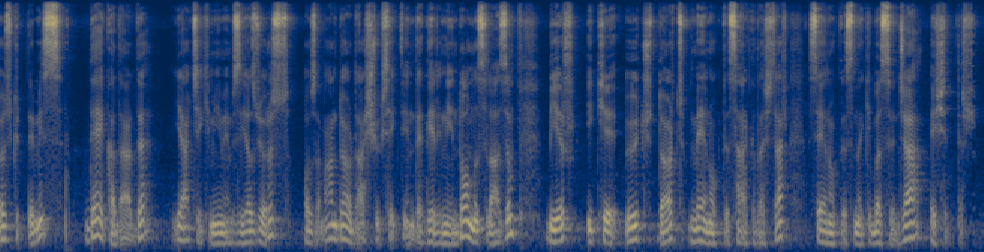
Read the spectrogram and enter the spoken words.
Öz kütlemiz D kadardı. Yer çekimi ivmemizi yazıyoruz. O zaman 4H yüksekliğinde derinliğinde olması lazım. 1, 2, 3, 4 M noktası arkadaşlar S noktasındaki basınca eşittir.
